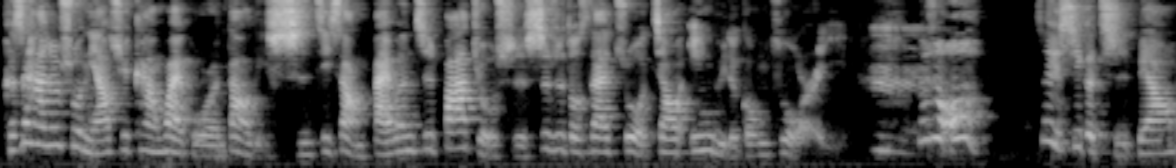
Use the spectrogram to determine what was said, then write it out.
可是他就说，你要去看外国人到底实际上百分之八九十是不是都是在做教英语的工作而已。嗯，他说哦。这也是一个指标，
